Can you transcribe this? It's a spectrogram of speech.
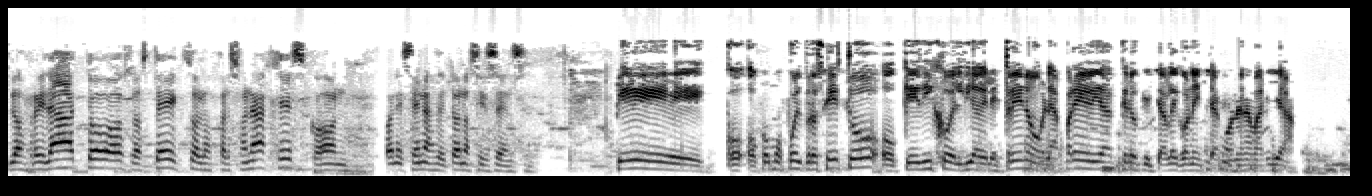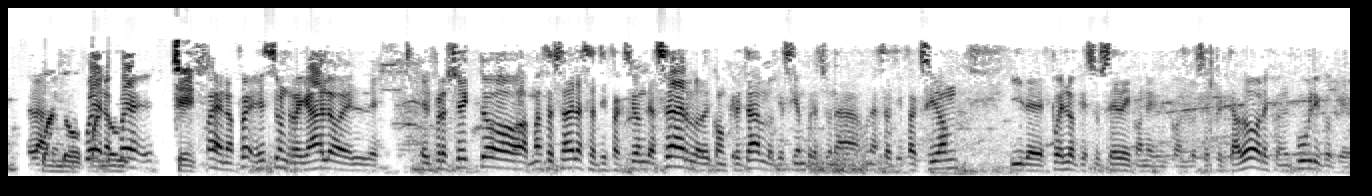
los relatos, los textos, los personajes con, con escenas de tono circense. ¿Qué, o, o, cómo fue el proceso, o qué dijo el día del estreno, o la previa? Creo que charlé con ella, con Ana María. Claro. Cuando, bueno, cuando... Fue, sí. bueno fue, es un regalo el, el proyecto, más allá de la satisfacción de hacerlo, de concretarlo, que siempre es una, una satisfacción, y de después lo que sucede con, el, con los espectadores, con el público, que,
